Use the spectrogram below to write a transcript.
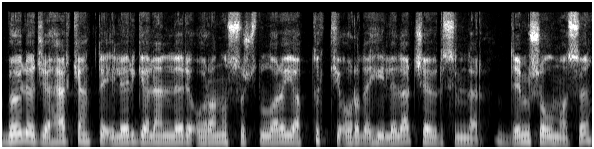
böylece her kentte ileri gelenleri oranın suçluları yaptık ki orada hileler çevirsinler demiş olması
